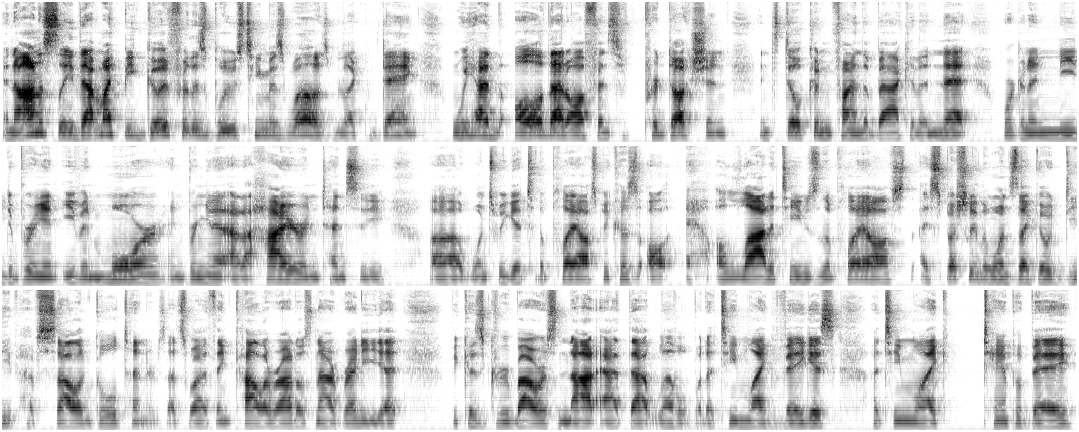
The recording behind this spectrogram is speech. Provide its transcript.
And honestly, that might be good for this Blues team as well. It's be like, dang, we had all of that offensive production and still couldn't find the back of the net. We're to need to bring it even more and bring it at a higher intensity uh, once we get to the playoffs because all, a lot of teams in the playoffs, especially the ones that go deep, have solid goaltenders. That's why I think Colorado's not ready yet because Grubauer's not at that level. But a team like Vegas, a team like Tampa Bay,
